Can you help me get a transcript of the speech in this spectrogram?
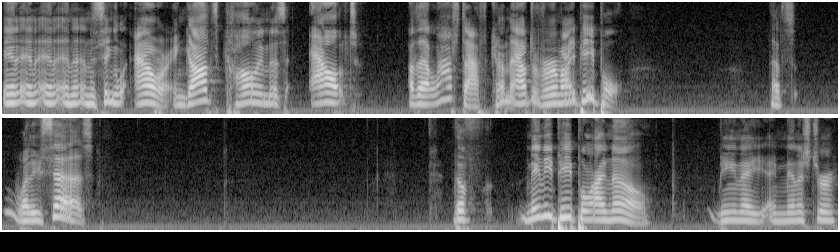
in, in, in, in a single hour. And God's calling us out of that lifestyle. Come out of her, my people. That's what he says. The many people I know, being a, a minister,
